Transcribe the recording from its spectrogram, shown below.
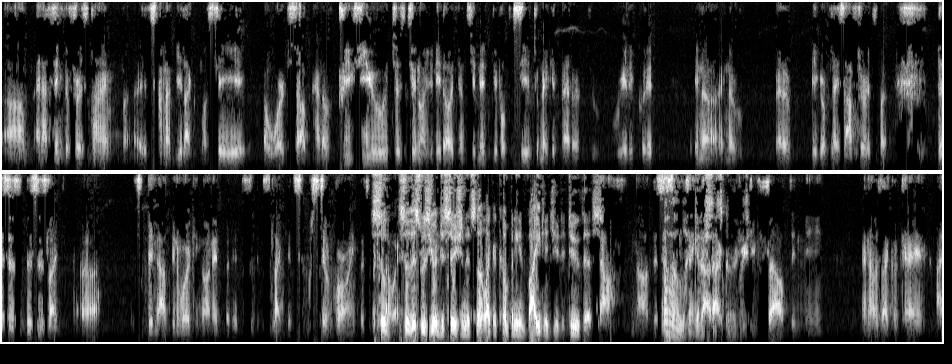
Um, and I think the first time it's gonna be like mostly a workshop kind of preview. Just you know, you need audience, you need people to see it to make it better, to really put it in a in a better, bigger place afterwards. But this is this is like uh, it's been I've been working on it, but it's it's like it's still growing. Let's put it So, so this was your decision. It's not like a company invited you to do this. No, no, this is Oh something gosh, that I great. really felt in me, and I was like, okay, I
